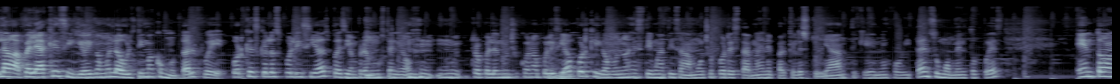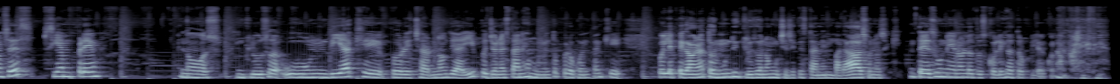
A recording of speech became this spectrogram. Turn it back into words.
la, pelea que siguió, digamos, la última como tal fue porque es que los policías, pues siempre hemos tenido tropeles mucho con la policía porque, digamos, nos estigmatizaban mucho por estarnos en el parque del estudiante, que es mejorita en su momento, pues. Entonces, siempre nos, incluso un día que por echarnos de ahí, pues yo no estaba en ese momento, pero cuentan que pues le pegaban a todo el mundo, incluso a una muchacha que estaba en embarazo, no sé qué. Entonces unieron los dos colegios a atropellar con la policía.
